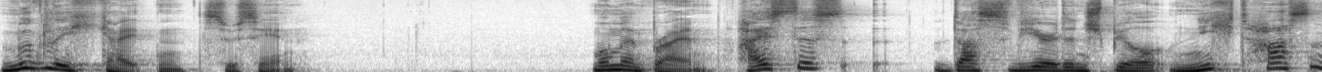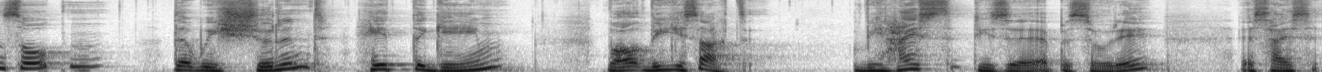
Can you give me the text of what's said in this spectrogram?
Möglichkeiten zu sehen. Moment, Brian, heißt es, dass wir den Spiel nicht hassen sollten? That we shouldn't hate the game? Well, wie gesagt, wie heißt diese Episode? Es heißt,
